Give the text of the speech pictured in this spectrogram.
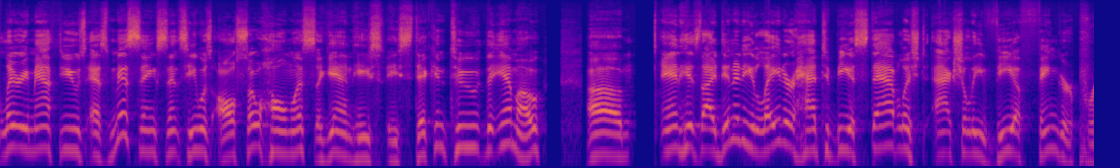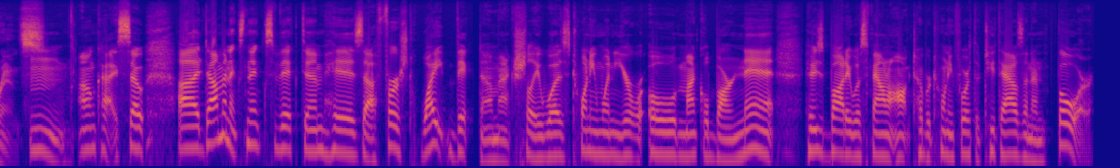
Larry Matthews as missing since he was also homeless. Again, he's he's sticking to the mo. Um, and his identity later had to be established actually via fingerprints. Mm, okay, so uh, Dominic's next victim, his uh, first white victim, actually was 21 year old Michael Barnett, whose body was found on October 24th of 2004.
